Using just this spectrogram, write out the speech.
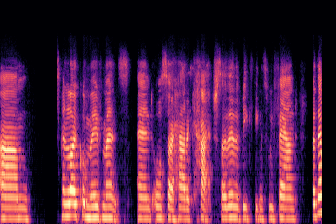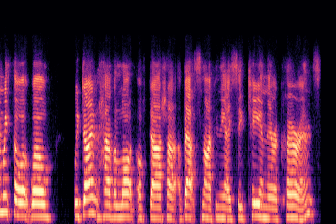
um, and local movements and also how to catch. So they're the big things we found. But then we thought, well, we don't have a lot of data about snipe in the ACT and their occurrence.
